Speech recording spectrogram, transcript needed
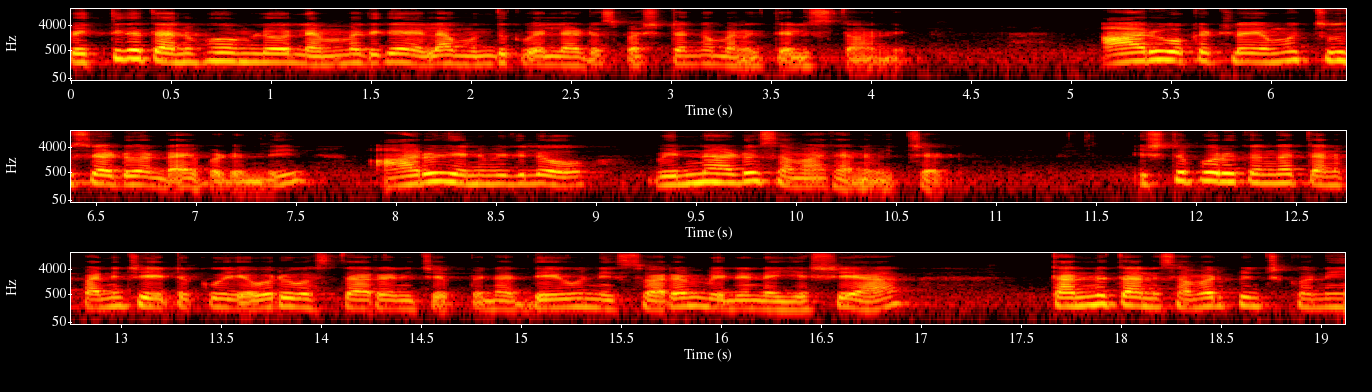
వ్యక్తిగత అనుభవంలో నెమ్మదిగా ఎలా ముందుకు వెళ్ళాడో స్పష్టంగా మనకు తెలుస్తోంది. ఆరు ఒకటిలో ఏమో చూశాడు అని రాయబడింది. ఆరు ఎనిమిదిలో విన్నాడు సమాధానం ఇచ్చాడు. ఇష్టపూర్వకంగా తన పని చేయుటకు ఎవరు వస్తారని చెప్పిన దేవుని స్వరం వినిన యషయా తన్ను తాను సమర్పించుకొని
